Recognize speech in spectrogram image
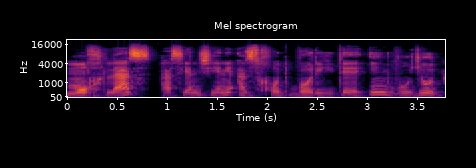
مخلص پس یعنی چی؟ یعنی از خود بریده. این وجود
